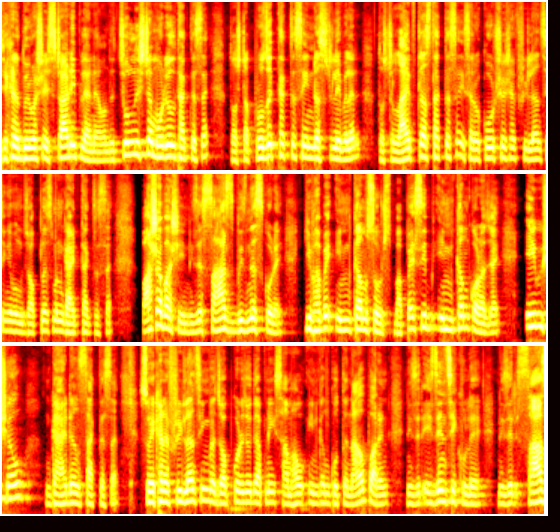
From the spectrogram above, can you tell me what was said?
যেখানে দুই মাসের স্টাডি প্ল্যানে আমাদের চল্লিশটা মডিউল থাকতেছে, দশটা প্রজেক্ট থাকতেছে ইন্ডাস্ট্রি লেভেলের দশটা লাইভ ক্লাস থাকতেছে, এছাড়াও কোর্স শেষে ফ্রিলান্সিং এবং জব প্লেসমেন্ট গাইড থাকতেছে। পাশাপাশি নিজের সাহস বিজনেস করে কীভাবে ইনকাম সোর্স বা প্যাসিভ ইনকাম করা যায়, এই বিষয়েও গাইডেন্স থাকতেছে। সো এখানে ফ্রিল্যান্সিং বা জব করে যদি আপনি সামহাও ইনকাম করতে নাও পারেন, নিজের এজেন্সি খুলে, নিজের সাস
